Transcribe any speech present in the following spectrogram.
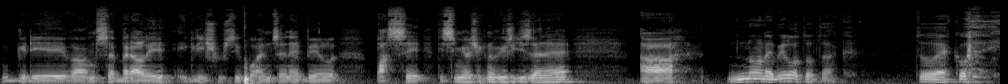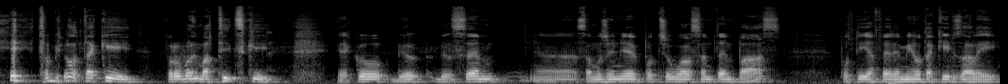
kdy vám sebrali, i když už si v Bohemce nebyl, pasy, ty jsi měl všechno vyřízené a... No, nebylo to tak. To jako, to bylo taky problematický. Jako byl, byl jsem, eh, samozřejmě potřeboval jsem ten pás, po té aféře mi ho taky vzali,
